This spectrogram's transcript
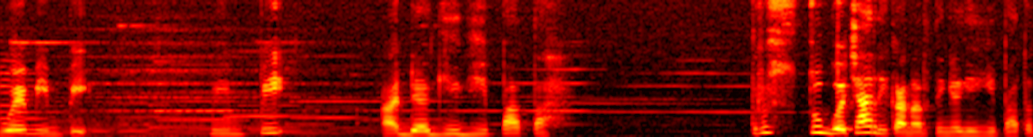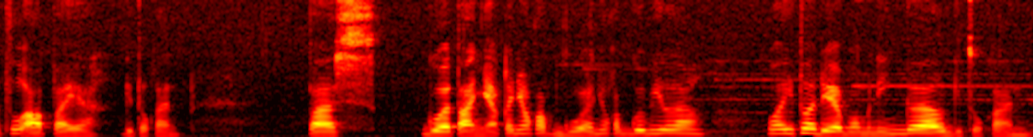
gue mimpi. Mimpi ada gigi patah. Terus tuh gue cari kan artinya gigi patah tuh apa ya gitu kan pas gue tanya ke nyokap gue nyokap gue bilang wah itu ada yang mau meninggal gitu kan.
